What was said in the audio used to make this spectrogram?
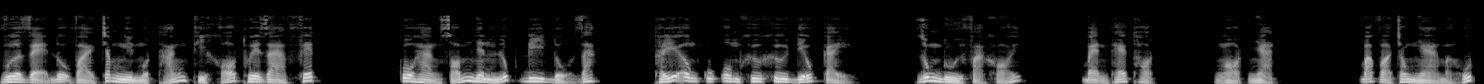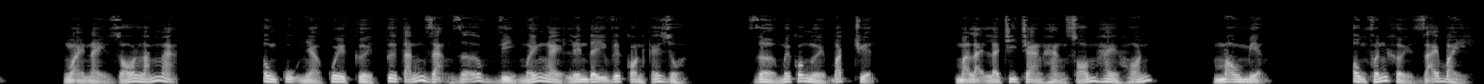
vừa rẻ độ vài trăm nghìn một tháng thì khó thuê ra phết. Cô hàng xóm nhân lúc đi đổ rác, thấy ông cụ ôm khư khư điếu cày, rung đùi phả khói, bèn thé thọt, ngọt nhạt. Bác vào trong nhà mà hút, ngoài này gió lắm ạ. Ông cụ nhà quê cười tươi tắn dạng dỡ vì mấy ngày lên đây với con cái rồi. Giờ mới có người bắt chuyện. Mà lại là chị chàng hàng xóm hay hón. Mau miệng. Ông phấn khởi giải bày.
